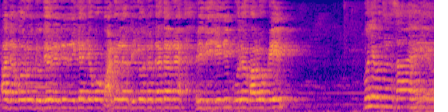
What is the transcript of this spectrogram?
આ જબોરો દૂધે રેતી જગ્યા જેવો ભાડેલ થઈ ગયો તો જગરને રીધી સીધી પૂરે બાલો પી બોલે વતન સાહેબ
